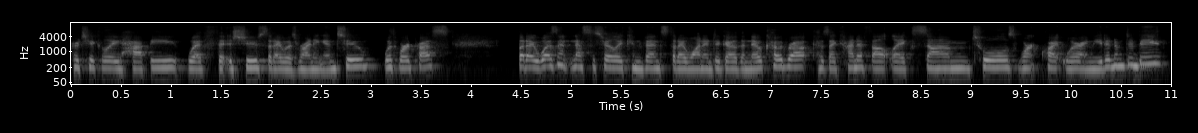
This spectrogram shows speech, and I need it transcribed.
particularly happy with the issues that I was running into with WordPress but I wasn't necessarily convinced that I wanted to go the no code route because I kind of felt like some tools weren't quite where I needed them to be.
